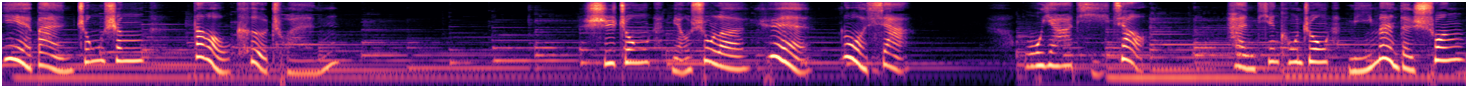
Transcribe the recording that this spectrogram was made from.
夜半钟声到客船。诗中描述了月落下、乌鸦啼叫和天空中弥漫的霜。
